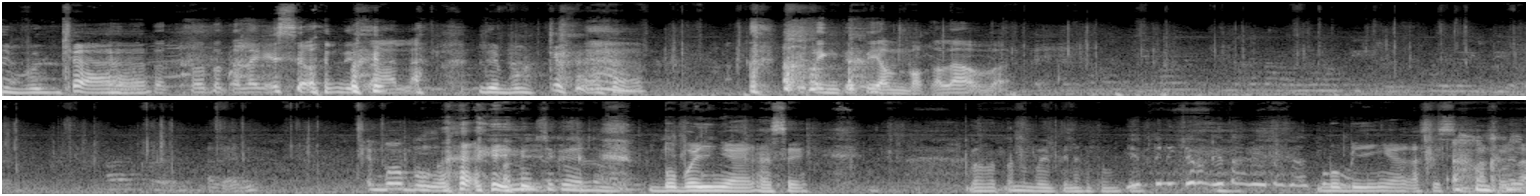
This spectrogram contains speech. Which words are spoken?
Libog ka. Toto talaga yung sound ni Sala. Libog ka. Titing-titi ang bakla ba? Eh, bobo nga eh. Anong si Kuya lang? Boboy nga kasi. Bakit ano ba yung pinakatong? Yung pinicture kita dito sa... Boboy nga kasi si bakla.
